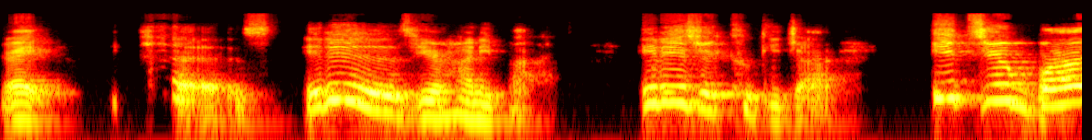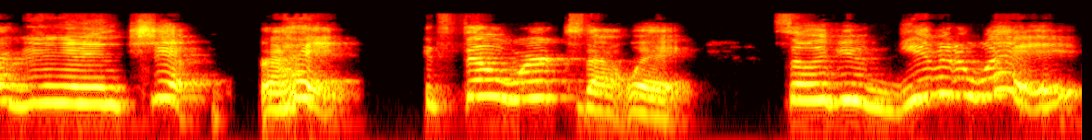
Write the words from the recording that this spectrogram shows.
right? Because it is your honey pot, it is your cookie jar, it's your bargaining chip, right? It still works that way. So if you give it away,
